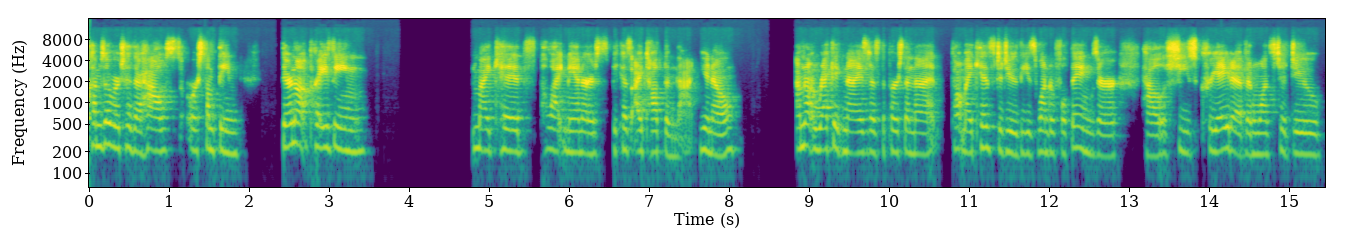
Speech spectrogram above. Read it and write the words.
comes over to their house or something they're not praising my kids polite manners because I taught them that, you know. I'm not recognized as the person that taught my kids to do these wonderful things or how she's creative and wants to do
